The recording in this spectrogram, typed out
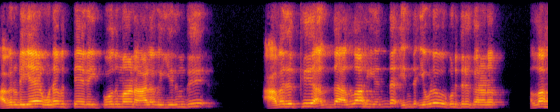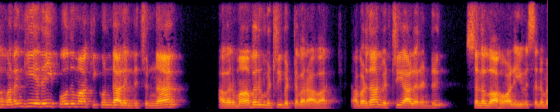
அவருடைய உணவு தேவை போதுமான அளவு இருந்து அவருக்கு அந்த அல்லாஹ் எந்த எந்த எவ்வளவு கொடுத்திருக்கிறானோ அல்லாஹ் வழங்கியதை போதுமாக்கி கொண்டால் என்று சொன்னால் அவர் மாபெரும் வெற்றி பெற்றவராவார். அவர்தான் வெற்றியாளர் என்று செல்லல்லாஹு அலி வசல்லம்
